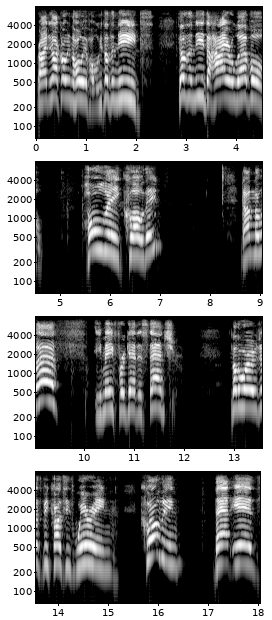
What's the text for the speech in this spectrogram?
Right? He's not going in the Holy of Holies. He doesn't need, he doesn't need the higher level holy clothing. Nonetheless, he may forget his stature. In other words, just because he's wearing clothing that is,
